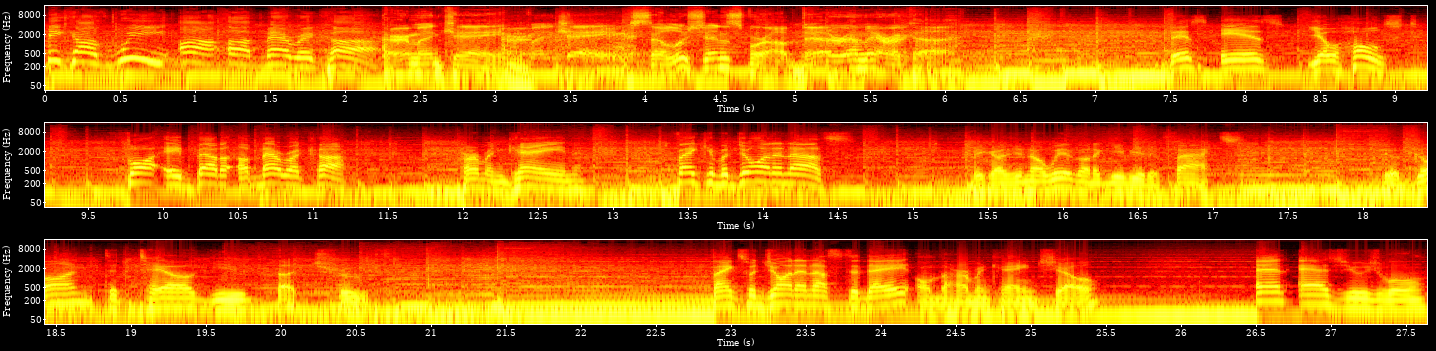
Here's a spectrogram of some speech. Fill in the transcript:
Because we are America. Herman Cain. Herman Cain. Solutions for a better America. This is your host for a better America, Herman Cain. Thank you for joining us because you know we're going to give you the facts. We're going to tell you the truth. Thanks for joining us today on the Herman Cain Show. And as usual,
